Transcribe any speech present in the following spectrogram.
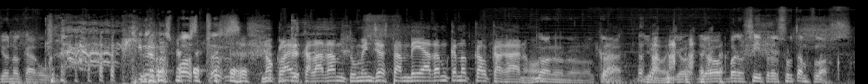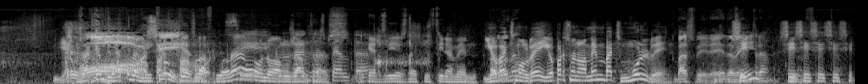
Jo no cago. Quines respostes. No, clar, és que l'Adam, tu menges tan bé, Adam, que no et cal cagar, no? No, no, no, no clar. Jo, Ja, jo, jo, bueno, sí, però surten flors. Però us ha canviat una Oh, mica sí, el que és la flora Sí, o no a vosaltres, aquests dies de confinament? Jo vaig molt bé, jo personalment vaig molt bé. Vas bé, eh, de Sí? ventre? Sí, sí, sí, sí, sí.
